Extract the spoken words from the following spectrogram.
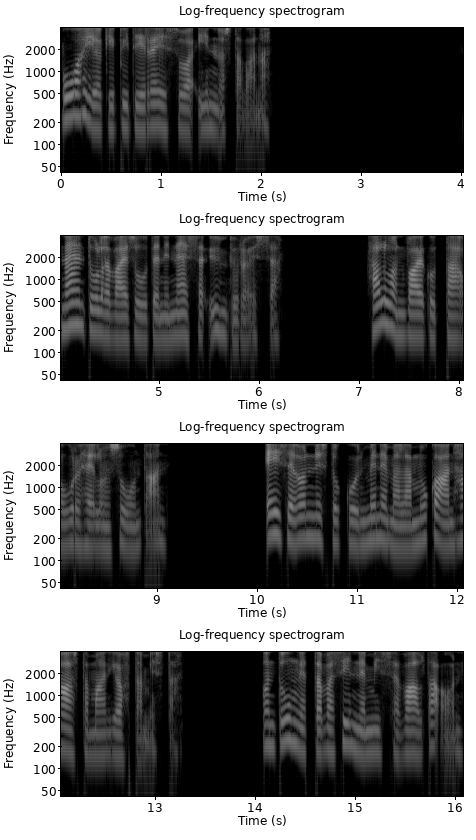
Vuohioki piti reissua innostavana. Näen tulevaisuuteni näissä ympyröissä. Haluan vaikuttaa urheilun suuntaan. Ei se onnistu kuin menemällä mukaan haastamaan johtamista. On tungettava sinne, missä valta on.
